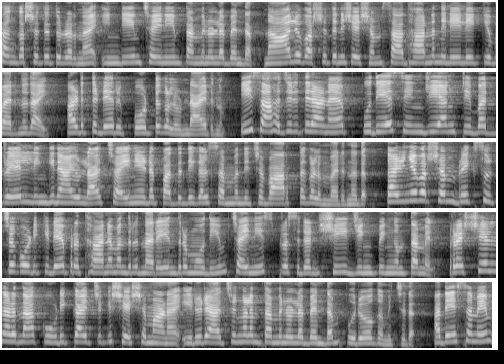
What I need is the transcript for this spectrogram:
സംഘർഷത്തെ തുടർന്ന് ഇന്ത്യയും ചൈനയും തമ്മിലുള്ള ബന്ധം നാലു വർഷത്തിനു ശേഷം സാധാരണ നിലയിലേക്ക് വരുന്നതായി അടുത്തിടെ റിപ്പോർട്ടുകൾ ഉണ്ടായിരുന്നു. ഈ സാഹചര്യത്തിലാണ് പുതിയ സിൻജിയാങ് ടിബറ്റ് റെയിൽ ലിങ്കിനായുള്ള ചൈനയുടെ പദ്ധതികൾ സംബന്ധിച്ച വാർത്തകളും വരുന്നത്. കഴിഞ്ഞ വർഷം ബ്രിക്സ് ഉച്ചകോടിക്കിടെ പ്രധാനമന്ത്രി നരേന്ദ്രമോദിയും ചൈനീസ് പ്രസിഡന്റ് ഷീ ജിൻപിങ്ങും തമ്മിൽ റഷ്യയിൽ നടന്ന കൂടിക്കാഴ്ചയ്ക്ക് ശേഷമാണ് ഇരു രാജ്യങ്ങളും തമ്മിലുള്ള ബന്ധം പുരോഗമിച്ചത്. അതേസമയം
